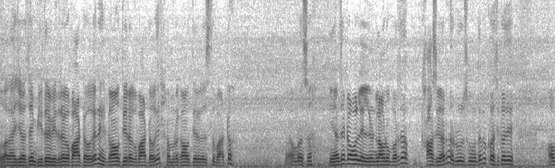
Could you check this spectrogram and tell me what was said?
लगाइयो चाहिँ भित्रभित्रको बाटो हो क्या गाउँतिरको बाटो हो कि? हाम्रो गाउँतिरको जस्तो बाटो। राम्रो छ। यहाँ चाहिँ डबल हेलमेट लाउनुपर्छ। खास गरेर रुल्सको मुताबिक कसै कसै अब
